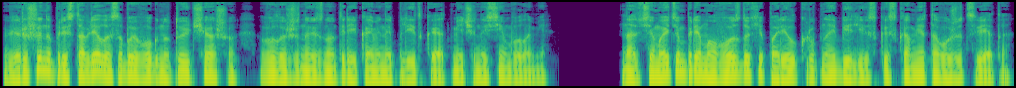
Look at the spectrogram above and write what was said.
Вершина представляла собой вогнутую чашу, выложенную изнутри каменной плиткой, отмеченной символами. Над всем этим прямо в воздухе парил крупный обелиск из камня того же цвета.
